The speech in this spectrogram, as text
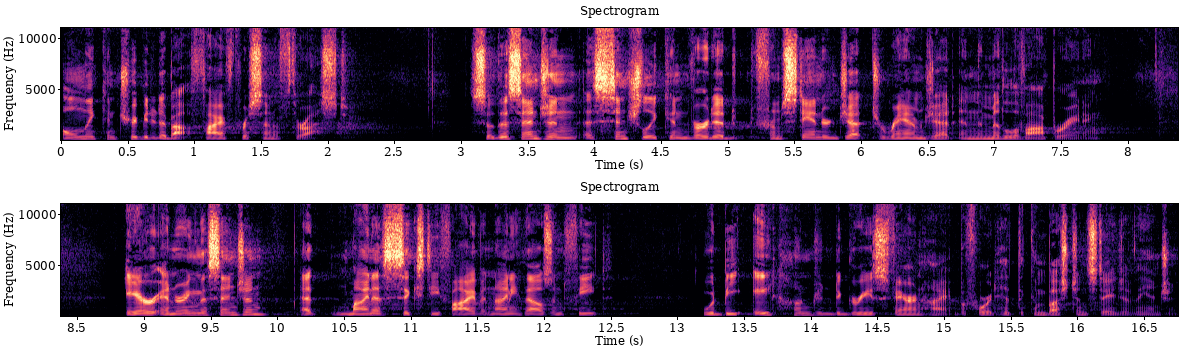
only contributed about 5% of thrust. So this engine essentially converted from standard jet to ramjet in the middle of operating air entering this engine at minus 65 at 90,000 feet would be 800 degrees Fahrenheit before it hit the combustion stage of the engine.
